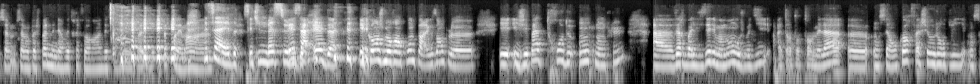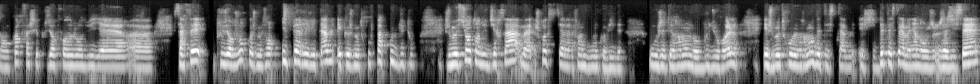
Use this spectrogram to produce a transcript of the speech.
ça ne m'empêche pas de m'énerver très fort. Hein, des fois, pas, de problème. Hein, ça aide, c'est une base solide. Et ça aide. Et quand je me rends compte, par exemple, euh, et, et j'ai pas trop de honte non plus, à verbaliser les moments où je me dis attends, attends, attends mais là, euh, on s'est encore fâché aujourd'hui, on s'est encore fâché plusieurs fois aujourd'hui, hier. Euh, ça fait plusieurs jours que je me sens hyper irritable et que je me trouve pas cool du tout. Je me suis entendu dire ça, bah, je crois que c'était à la fin de mon Covid où j'étais vraiment au bout du rôle et je me trouvais vraiment détestable et je détestais la manière dont j'agissais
